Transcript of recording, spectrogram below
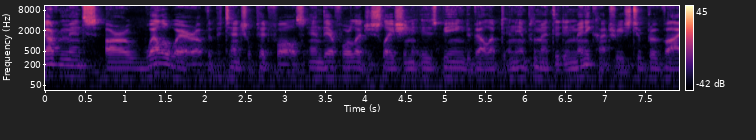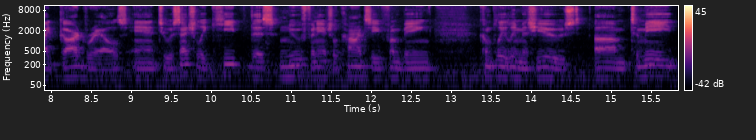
Governments are well aware of the potential pitfalls, and therefore legislation is being developed and implemented in many countries to provide guardrails and to essentially keep this new financial currency from being completely misused. Um, to me,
